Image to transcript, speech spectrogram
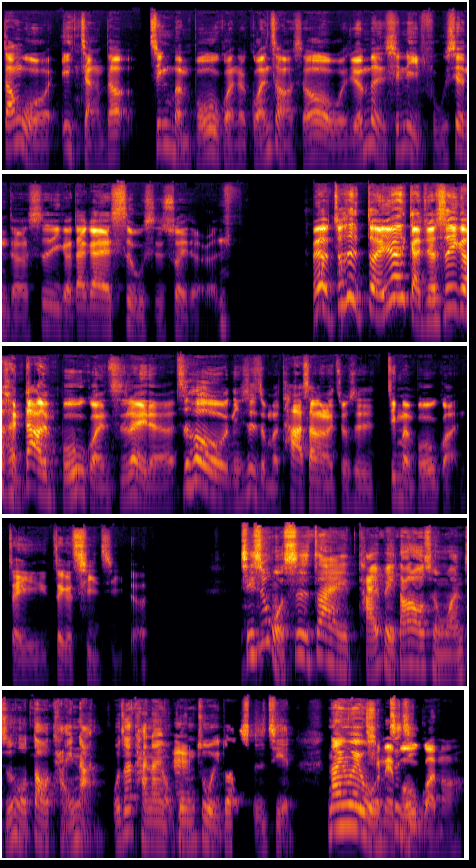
当我一讲到金门博物馆的馆长的时候，我原本心里浮现的是一个大概四五十岁的人，没有，就是对，因为感觉是一个很大的博物馆之类的。之后你是怎么踏上了就是金门博物馆这一这个契机的？其实我是在台北大稻城完之后到台南，我在台南有工作一段时间。那因为我自己博物馆吗？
